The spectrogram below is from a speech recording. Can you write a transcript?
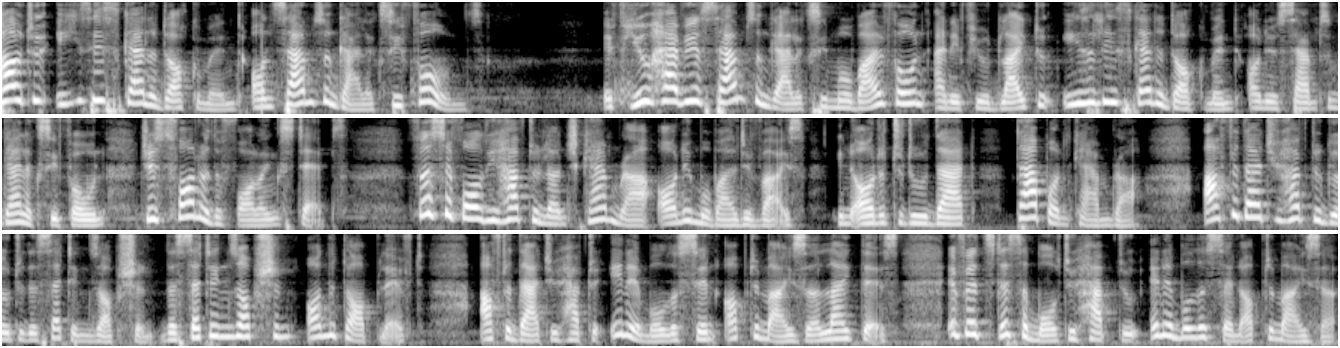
How to easy scan a document on Samsung Galaxy phones. If you have your Samsung Galaxy mobile phone and if you'd like to easily scan a document on your Samsung Galaxy phone, just follow the following steps. First of all, you have to launch camera on your mobile device. In order to do that, tap on camera. After that, you have to go to the settings option, the settings option on the top left. After that, you have to enable the scene optimizer like this. If it's disabled, you have to enable the scene optimizer.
